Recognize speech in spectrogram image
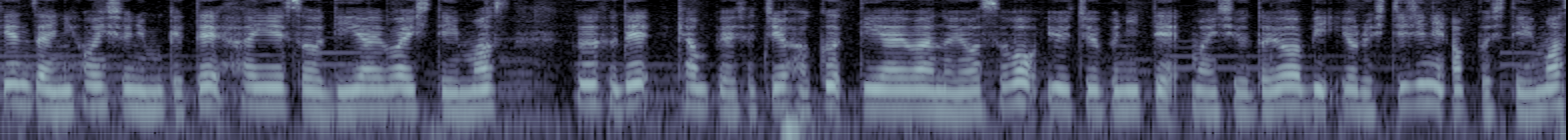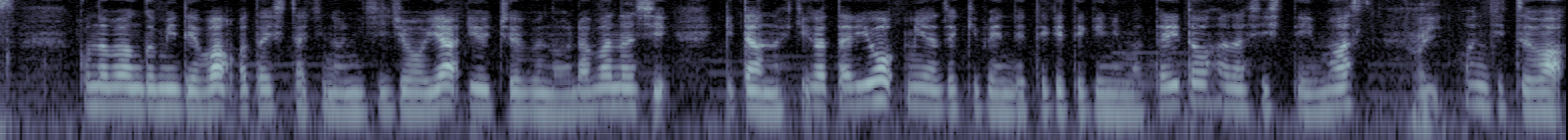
現在日本一周に向けてハイエースを DIY しています夫婦でキャンプや車中泊 DIY の様子を YouTube にて毎週土曜日夜7時にアップしています。この番組では私たちの日常や YouTube の裏話ギターの弾き語りを宮崎弁でてけてけにまったりとお話ししています。はい。本日は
